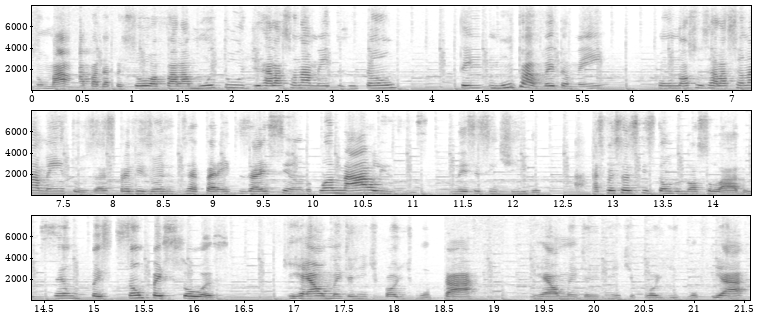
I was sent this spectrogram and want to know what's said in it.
no mapa da pessoa fala muito de relacionamentos, então tem muito a ver também com nossos relacionamentos, as previsões referentes a esse ano, com análises nesse sentido. As pessoas que estão do nosso lado são, são pessoas que realmente a gente pode contar, que realmente a gente pode confiar,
